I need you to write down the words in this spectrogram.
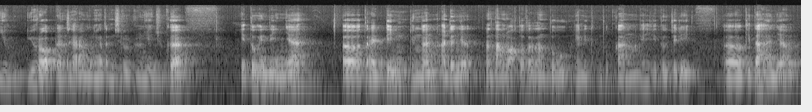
Eu- Europe dan sekarang mulai ngetren di seluruh dunia juga. Itu intinya eh, trading dengan adanya rentang waktu tertentu yang ditentukan kayak gitu. Jadi eh, kita hanya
